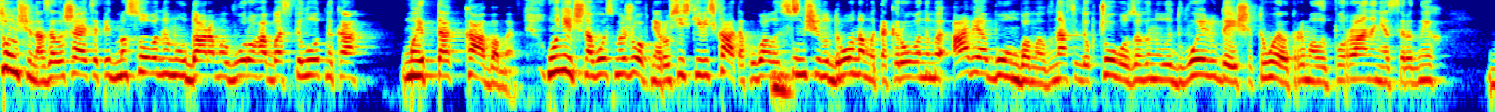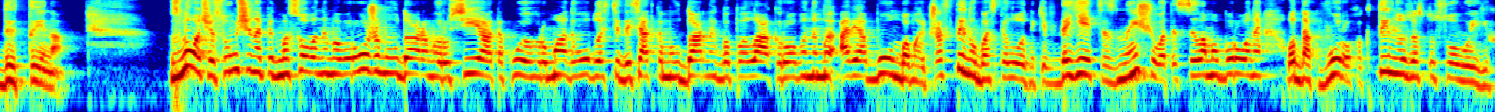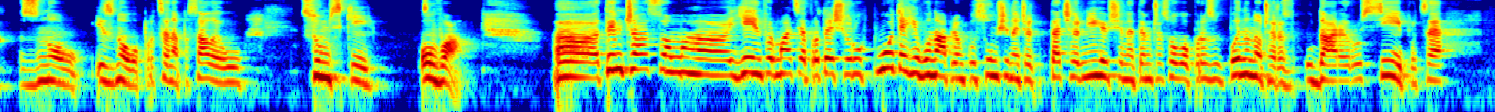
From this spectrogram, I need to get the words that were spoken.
Сумщина залишається під масованими ударами ворога безпілотника. Ми та кабами у ніч на 8 жовтня російські війська атакували Сумщину дронами та керованими авіабомбами, внаслідок чого загинули двоє людей. Ще троє отримали поранення. Серед них дитина. Зночі Сумщина під масованими ворожими ударами Росія атакує громади області десятками ударних БПЛА, керованими авіабомбами. Частину безпілотників вдається знищувати силам оборони. Однак ворог активно застосовує їх знову і знову. Про це написали у Сумській ОВА. Тим часом є інформація про те, що рух потягів у напрямку Сумщини та Чернігівщини тимчасово призупинено через удари Росії. Про це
